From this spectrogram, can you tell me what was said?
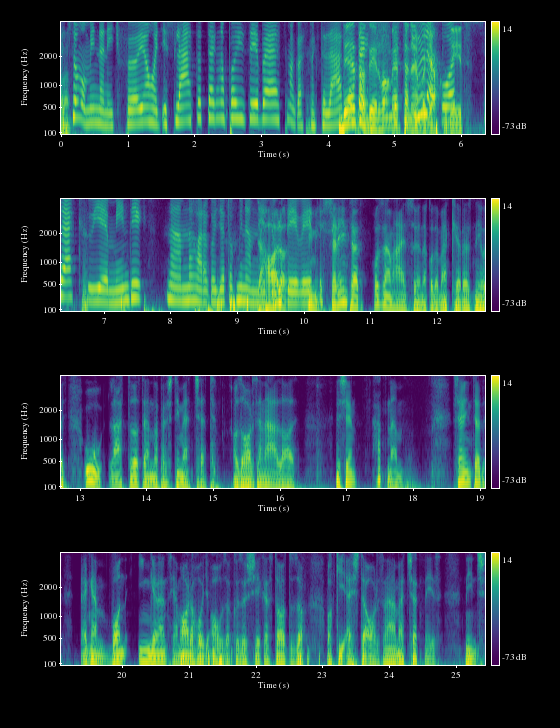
egy csomó minden így följön, hogy és láttad tegnap a izébe ezt, meg azt meg te láttad. De ez azért van, mert te nem vagy up to date. Hülyén mindig. Nem, ne haragudjatok, mi nem Te nézünk hallod? tévét. Timi, és szerinted hozzám hányszor jönnek oda megkérdezni, hogy ú, láttad a tennap esti meccset az Arzenállal? És én, hát nem. Szerinted engem van ingerenciám arra, hogy ahhoz a közösséghez tartozok, aki este Arzenál meccset néz? Nincs.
